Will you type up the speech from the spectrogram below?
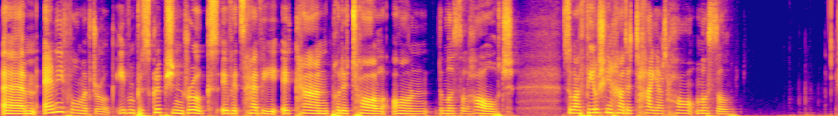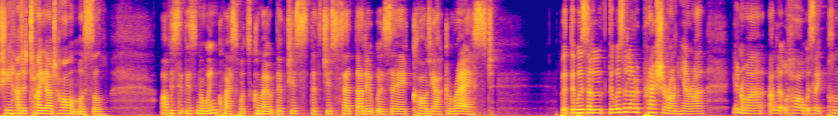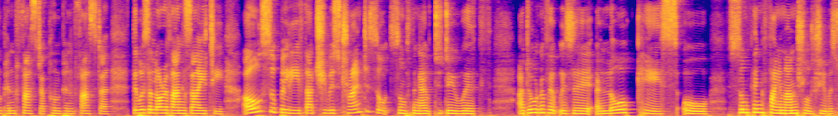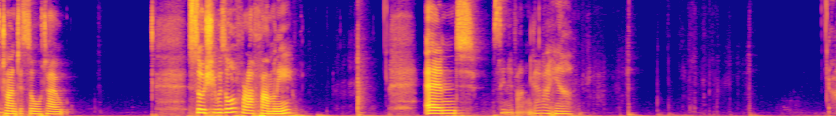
Um, any form of drug, even prescription drugs, if it's heavy, it can put a toll on the muscle heart. So I feel she had a tired heart muscle. She had a tired heart muscle. Obviously, there's no inquest. What's come out? They've just they've just said that it was a cardiac arrest. But there was a there was a lot of pressure on here. I, you know, a, a little heart was like pumping faster, pumping faster. There was a lot of anxiety. I also believe that she was trying to sort something out to do with, I don't know if it was a, a law case or something financial she was trying to sort out. So she was all for our family. And seeing if I can get her here.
